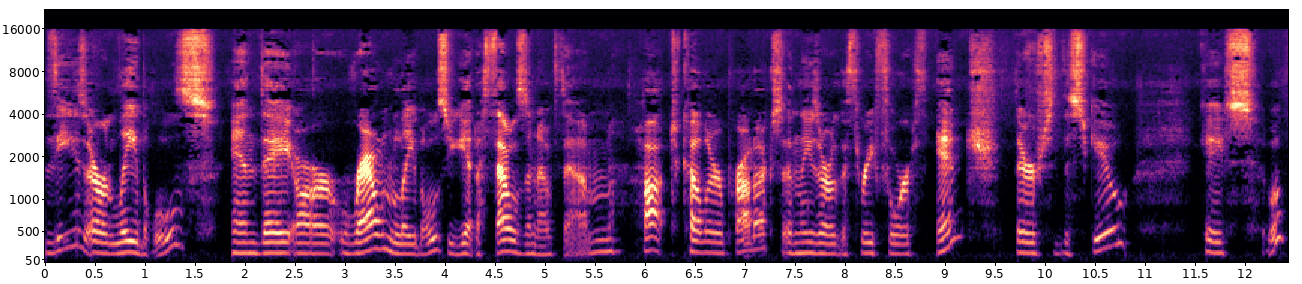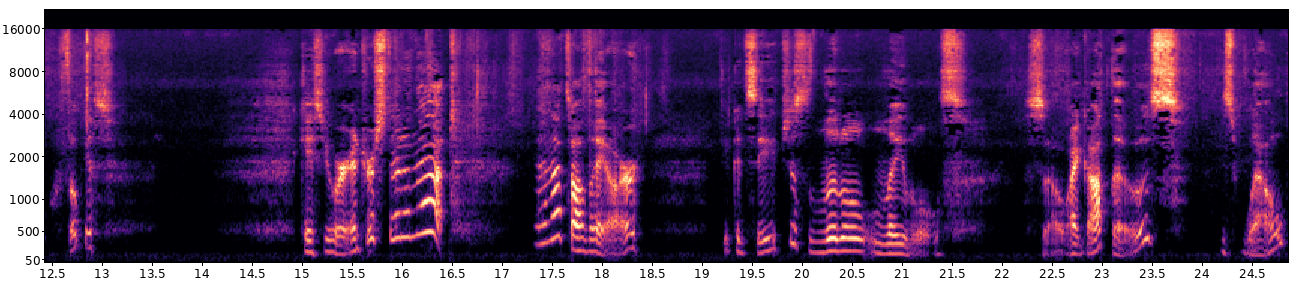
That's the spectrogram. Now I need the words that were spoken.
these are labels, and they are round labels. You get a thousand of them. Hot color products, and these are the 3 4th inch. There's the SKU. Case, oh, focus. In case you were interested in that. And that's all they are. You could see, just little labels. So I got those as well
